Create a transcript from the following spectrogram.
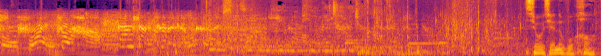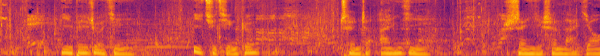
请扶稳坐好刚上车的乘客。休闲的午后，一杯热饮，一曲情歌，趁着安逸，伸一伸懒腰。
